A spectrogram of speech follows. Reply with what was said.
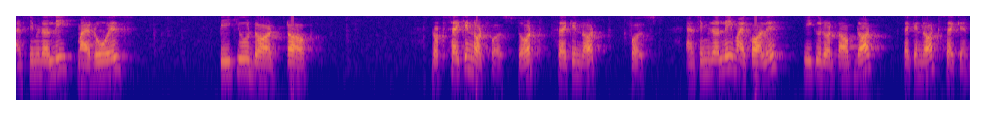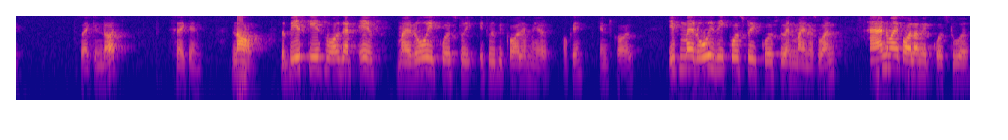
and similarly my row is pq dot top dot second dot first dot second dot first and similarly my call is pq dot top dot second dot second. Second dot second. Now the base case was that if my row equals to it will be column here okay int call. If my row is equals to equals to n minus 1 and my column equals to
